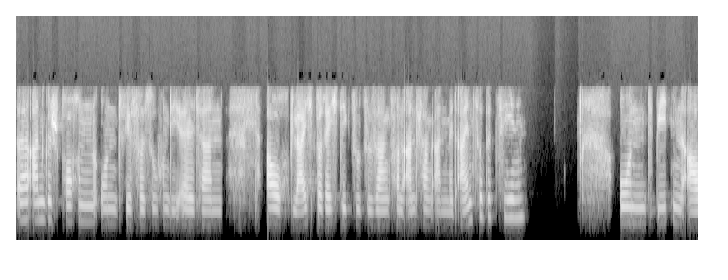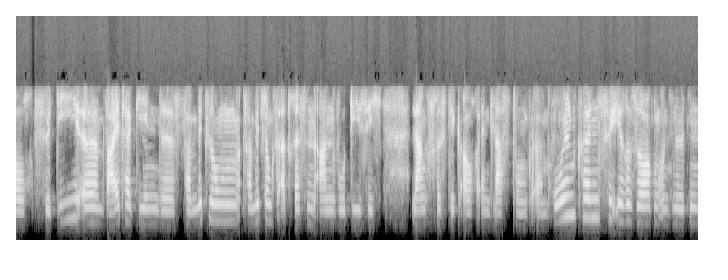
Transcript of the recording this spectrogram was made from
äh, angesprochen und wir versuchen die Eltern auch gleichberechtigt sozusagen von Anfang an mit einzubeziehen und bieten auch für die äh, weitergehende Vermittlungen, Vermittlungsadressen an, wo die sich langfristig auch Entlastung ähm, holen können für ihre Sorgen und Nöten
